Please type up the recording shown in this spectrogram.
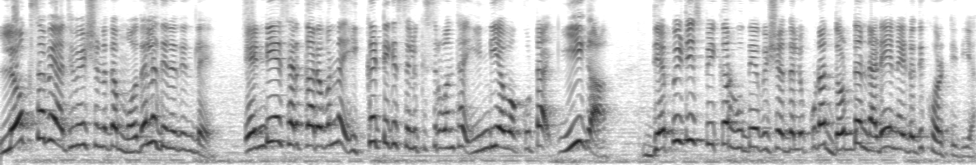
ಲೋಕಸಭೆ ಅಧಿವೇಶನದ ಮೊದಲ ದಿನದಿಂದಲೇ ಎನ್ಡಿಎ ಸರ್ಕಾರವನ್ನ ಇಕ್ಕಟ್ಟಿಗೆ ಸಿಲುಕಿಸಿರುವಂತಹ ಇಂಡಿಯಾ ಒಕ್ಕೂಟ ಈಗ ಡೆಪ್ಯೂಟಿ ಸ್ಪೀಕರ್ ಹುದ್ದೆ ವಿಷಯದಲ್ಲೂ ಕೂಡ ದೊಡ್ಡ ನಡೆಯ ಇಡೋದಕ್ಕೆ ಹೊರಟಿದೆಯಾ.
